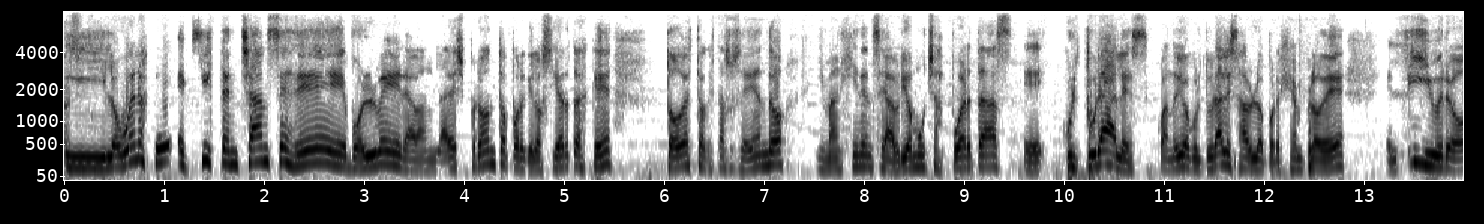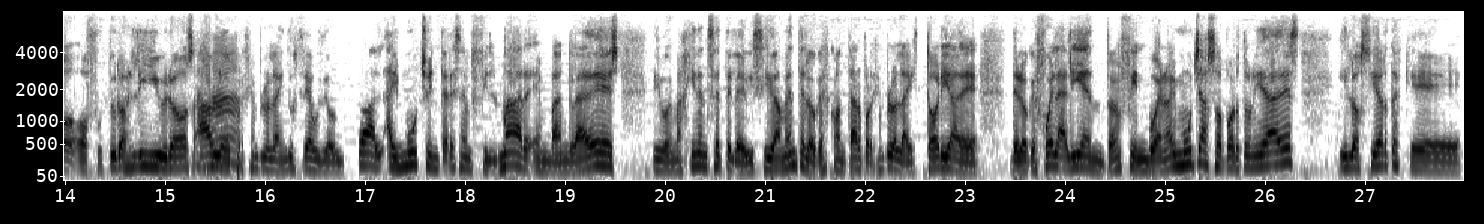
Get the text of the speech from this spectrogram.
Y lo bueno es que existen chances de volver a Bangladesh pronto, porque lo cierto es que todo esto que está sucediendo, imagínense, abrió muchas puertas eh, culturales. Cuando digo culturales, hablo, por ejemplo, de el libro o futuros libros, Ajá. hablo de, por ejemplo, la industria audiovisual. Hay mucho interés en filmar en Bangladesh. Digo, imagínense televisivamente lo que es contar, por ejemplo, la historia de, de lo que fue el aliento. En fin, bueno, hay muchas oportunidades y lo cierto es que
